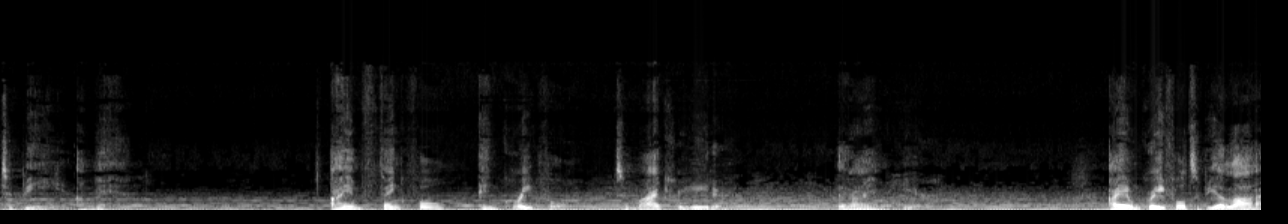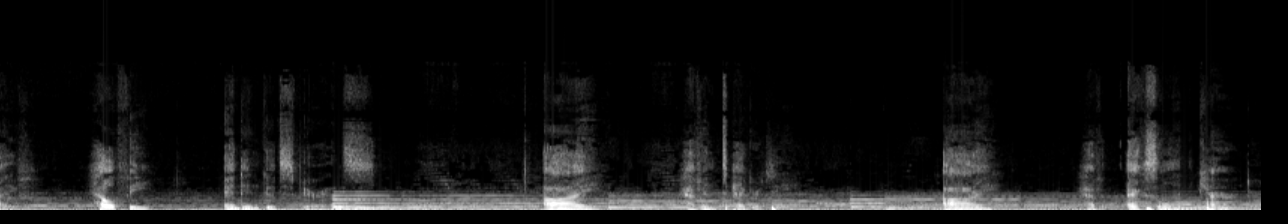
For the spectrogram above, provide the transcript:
to be a man. I am thankful and grateful to my Creator that I am here. I am grateful to be alive, healthy, and in good spirits. I have integrity. I have excellent character.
